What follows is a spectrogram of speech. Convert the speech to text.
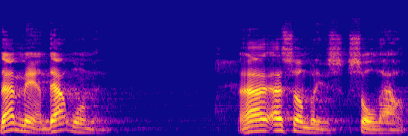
that man, that woman, uh, as somebody's sold out.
